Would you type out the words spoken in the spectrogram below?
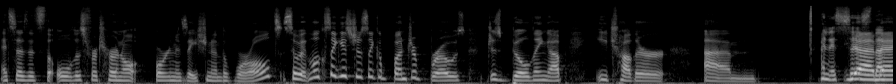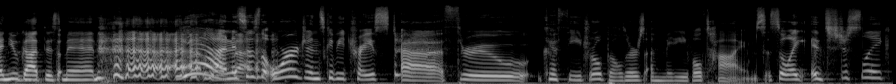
It says it's the oldest fraternal organization in the world, so it looks like it's just like a bunch of bros just building up each other. Um, and it says yeah, that man, you got this, man. yeah, and it says the origins could be traced uh, through cathedral builders of medieval times. So like it's just like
